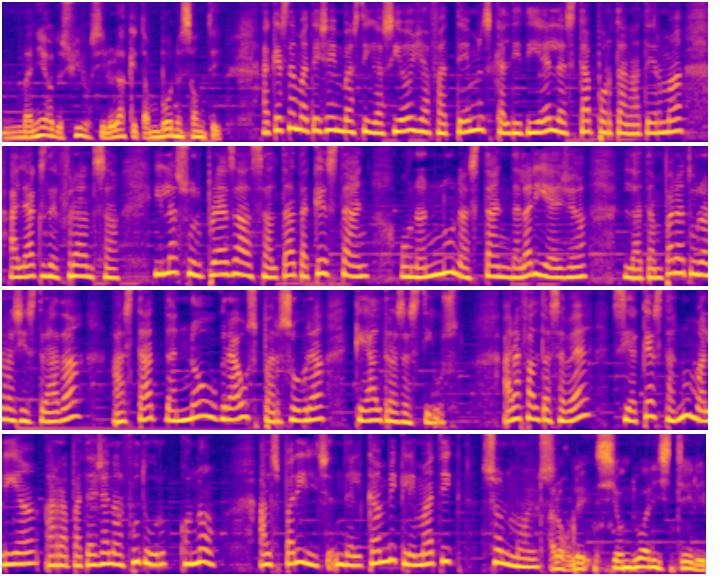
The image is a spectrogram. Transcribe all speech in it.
manières de suivre si le lac est en bonne santé. Aquesta mateixa investigació ja fa temps que el Didier l'està portant a terme a llacs de França i la sorpresa ha saltat aquest any on en un estany de l'Arieja la temperatura registrada ha estat de 9 si. Alors, si on doit lister les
